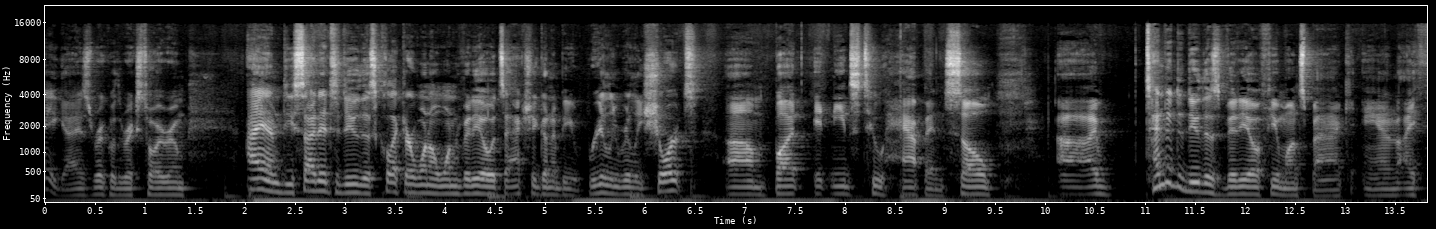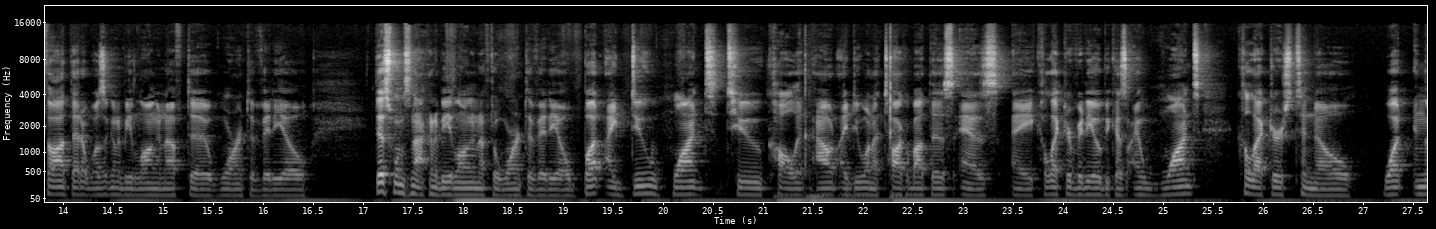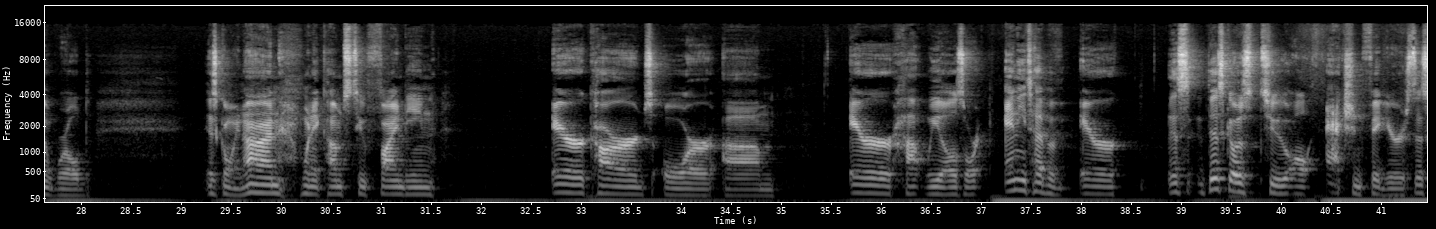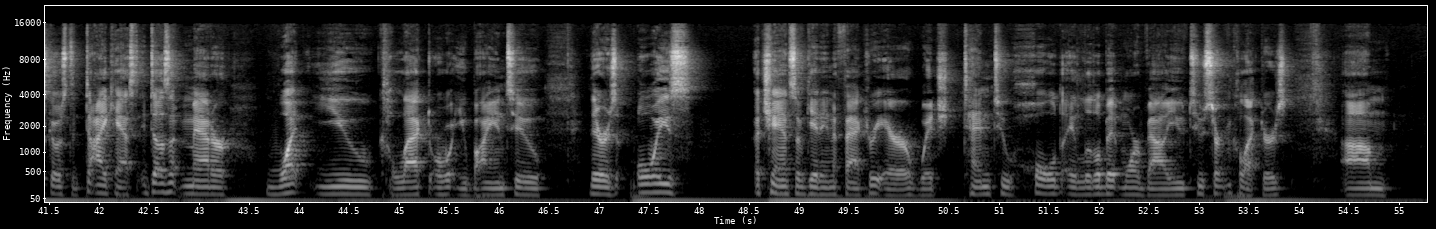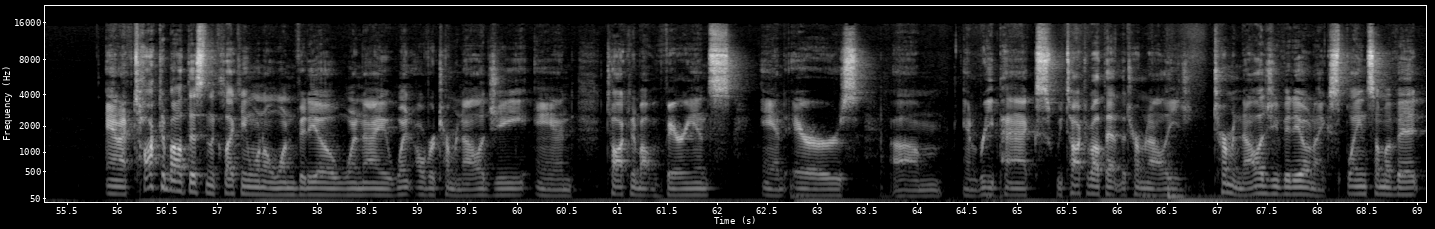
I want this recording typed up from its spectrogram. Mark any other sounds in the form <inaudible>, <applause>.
Hey guys, Rick with Rick's Toy Room. I am decided to do this Collector 101 video. It's actually going to be really, really short, um, but it needs to happen. So uh, I tended to do this video a few months back, and I thought that it wasn't going to be long enough to warrant a video. This one's not going to be long enough to warrant a video, but I do want to call it out. I do want to talk about this as a collector video because I want collectors to know what in the world is going on when it comes to finding error cards or um, error Hot Wheels or any type of error. This this goes to all action figures. This goes to diecast. It doesn't matter what you collect or what you buy into. There is always a chance of getting a factory error, which tend to hold a little bit more value to certain collectors. Um, and I've talked about this in the Collecting 101 video when I went over terminology and talking about variants and errors um, and repacks. We talked about that in the terminology terminology video, and I explained some of it.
